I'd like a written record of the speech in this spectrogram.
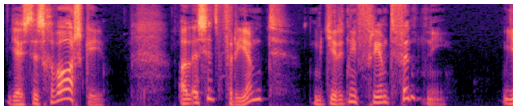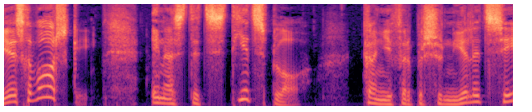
Jy's dus gewaarsku. Al is dit vreemd, moet jy dit nie vreemd vind nie. Jy is gewaarsku. En as dit steeds pla, kan jy vir personeel dit sê,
